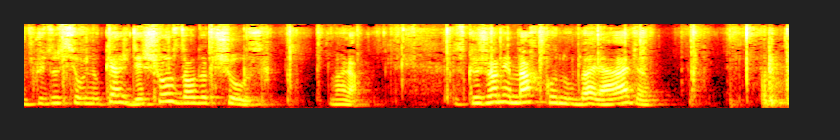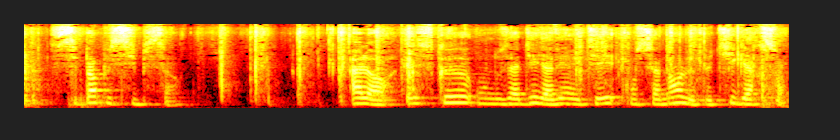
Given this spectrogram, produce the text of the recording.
ou plutôt si on nous cache des choses dans d'autres choses. Voilà. Parce que j'en ai marre qu'on nous balade. C'est pas possible, ça. Alors, est-ce qu'on nous a dit la vérité concernant le petit garçon?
